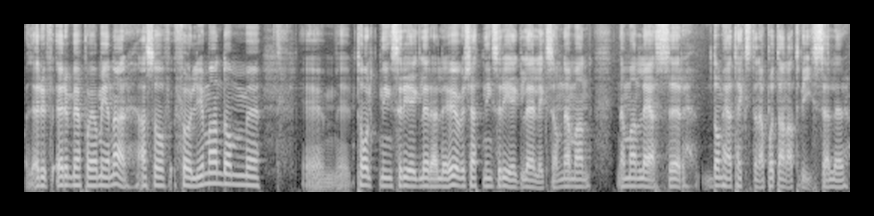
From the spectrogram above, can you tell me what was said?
är du, är du med på vad jag menar? Alltså följer man de eh, tolkningsregler eller översättningsregler liksom när man, när man läser de här texterna på ett annat vis, eller?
